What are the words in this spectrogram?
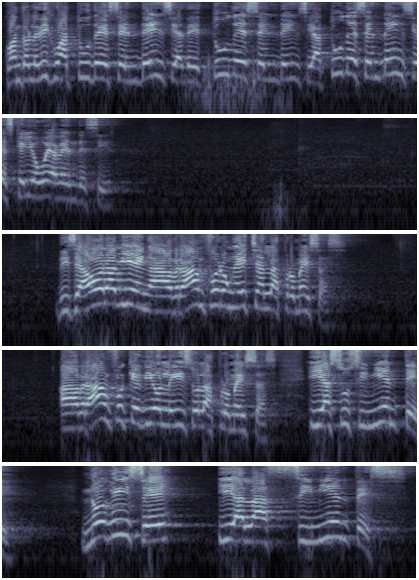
Cuando le dijo a tu descendencia, de tu descendencia, a tu descendencia es que yo voy a bendecir. Dice, ahora bien, a Abraham fueron hechas las promesas. A Abraham fue que Dios le hizo las promesas. Y a su simiente. No dice, y a las simientes.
